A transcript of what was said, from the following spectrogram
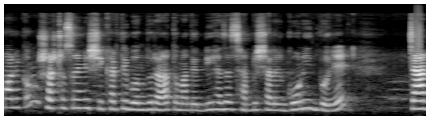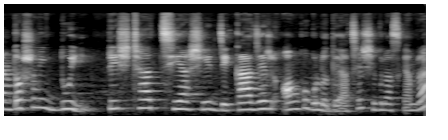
আসসালামু আলাইকুম। ষষ্ঠ শ্রেণির শিক্ষার্থী বন্ধুরা, তোমাদের দুই হাজার ছাব্বিশ সালের গণিত বইয়ের চার দশমিক দুই পৃষ্ঠা ছিয়াশির যে কাজের অঙ্কগুলো দেওয়া আছে, সেগুলো আজকে আমরা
